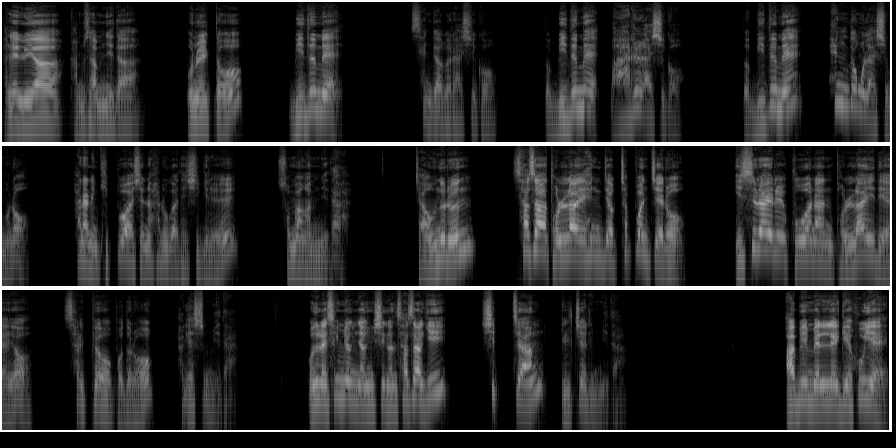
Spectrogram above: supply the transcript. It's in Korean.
할렐루야, 감사합니다. 오늘 또 믿음의 생각을 하시고 또 믿음의 말을 하시고 또 믿음의 행동을 하심으로 하나님 기뻐하시는 하루가 되시기를 소망합니다. 자, 오늘은 사사 돌라의 행적 첫 번째로 이스라엘을 구원한 돌라에 대하여 살펴보도록 하겠습니다. 오늘의 생명 양식은 사사기 10장 1절입니다. 아비멜렉의 후에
